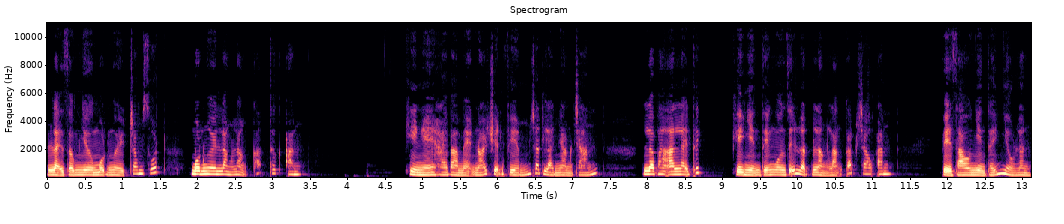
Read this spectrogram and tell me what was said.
lại giống như một người trong suốt, một người lặng lặng cắp thức ăn. Khi nghe hai bà mẹ nói chuyện phiếm rất là nhàm chán, Lập Hạ lại thích khi nhìn thấy ngôn dĩ luật lặng lặng cắp rau ăn. Về sau nhìn thấy nhiều lần,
